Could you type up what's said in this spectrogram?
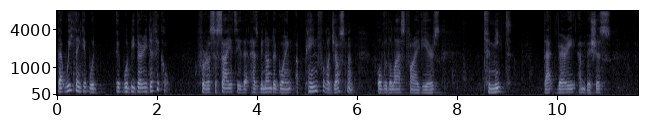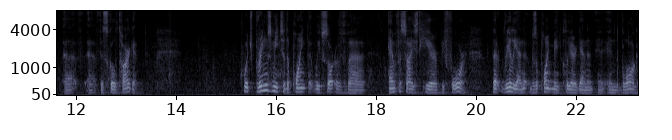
that we think it would, it would be very difficult for a society that has been undergoing a painful adjustment over the last five years to meet that very ambitious uh, uh, fiscal target. Which brings me to the point that we've sort of uh, emphasized here before, that really, and it was a point made clear again in, in, in the blog,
